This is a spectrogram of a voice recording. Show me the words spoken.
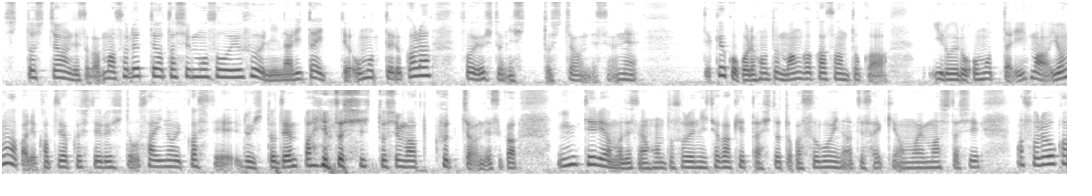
嫉妬しちゃうんですが、まあ、それって私もそういう風になりたいって思ってるからそういう人に嫉妬しちゃうんですよね。で結構これ本当に漫画家さんとかいろいろ思ったり、まあ、世の中で活躍してる人才能を生かしてる人全般に私嫉妬しまくっちゃうんですがインテリアもですね本当それに手がけた人とかすごいなって最近思いましたし、まあ、それを考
